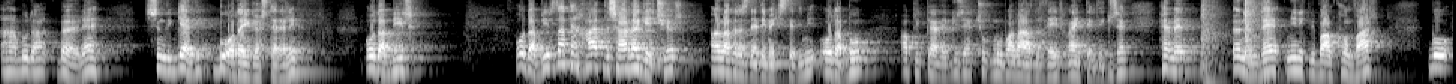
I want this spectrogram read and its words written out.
Aha bu da böyle. Şimdi geldik bu odayı gösterelim. O da bir. O da bir. Zaten hayat dışarıda geçiyor. Anladınız ne demek istediğimi. O da bu. Aplikler de güzel. Çok mübalağadır değil. Renkleri de güzel. Hemen önünde minik bir balkon var. Bu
